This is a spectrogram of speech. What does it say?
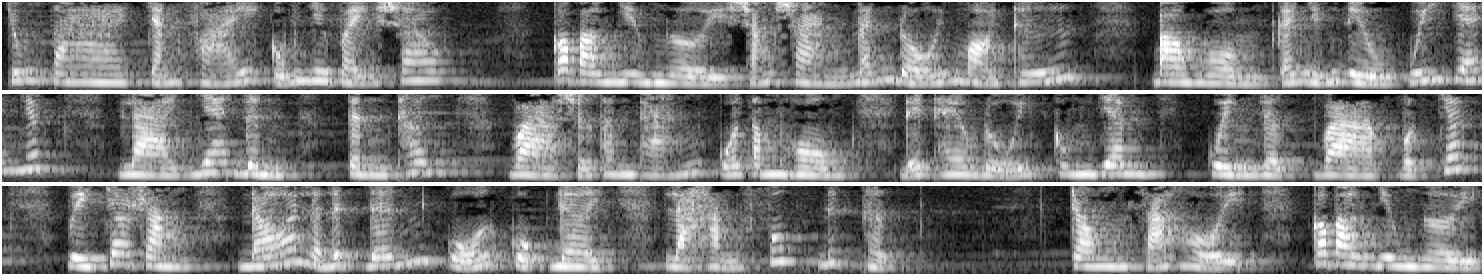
Chúng ta chẳng phải cũng như vậy sao? Có bao nhiêu người sẵn sàng đánh đổi mọi thứ, bao gồm cả những điều quý giá nhất là gia đình, tình thân và sự thanh thản của tâm hồn để theo đuổi công danh, quyền lực và vật chất vì cho rằng đó là đích đến của cuộc đời, là hạnh phúc đích thực. Trong xã hội, có bao nhiêu người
